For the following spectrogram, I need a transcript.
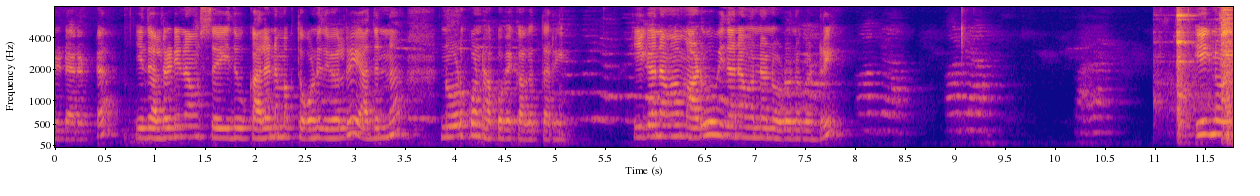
ರೀ ಡೈರೆಕ್ಟ್ ಇದು ಆಲ್ರೆಡಿ ನಾವು ಸ, ಇದು ಕಾಲೆ ನಮಕ್ ತೊಗೊಂಡಿದ್ದೀವಲ್ರಿ ಅದನ್ನು ನೋಡ್ಕೊಂಡು ಹಾಕೋಬೇಕಾಗತ್ತೆ ರೀ. ಈಗ ನಾವು ಮಾಡುವ ವಿಧಾನವನ್ನು ನೋಡೋಣ ಬನ್ರಿ. ಈಗ ನೋಡಿ.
